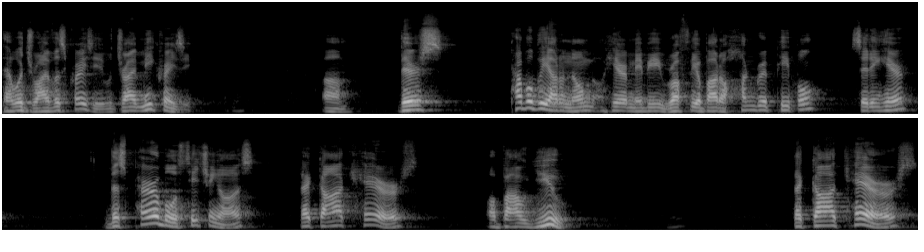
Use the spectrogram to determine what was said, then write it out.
That would drive us crazy. It would drive me crazy. Um, there's probably, I don't know, here maybe roughly about 100 people sitting here. This parable is teaching us that God cares about you. That God cares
